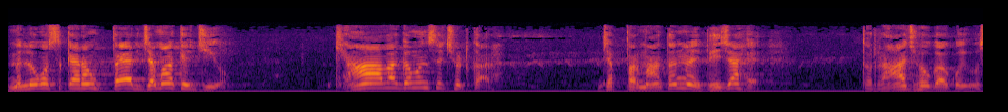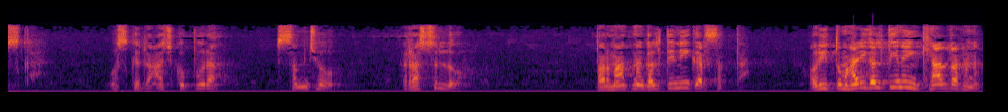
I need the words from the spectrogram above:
मैं लोगों से कह रहा हूँ, पैर जमा के जियो। क्या आवागमन से छुटकारा? जब परमात्मा ने भेजा है तो राज होगा कोई उसका। उसके राज को पूरा समझो, रस लो। परमात्मा गलती नहीं कर सकता। और ये तुम्हारी गलती नहीं, ख्याल रखना।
